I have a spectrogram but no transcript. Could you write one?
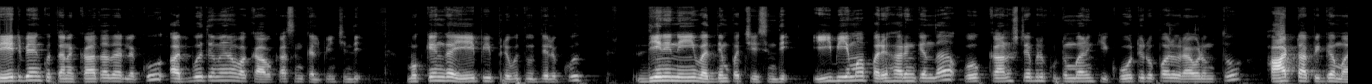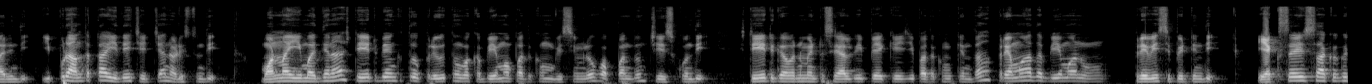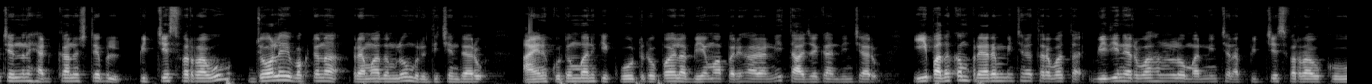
State bank తన ఖాతాదారులకు అద్భుతమైన ఒక అవకాశం కల్పించింది. ముఖ్యంగా ఏపీ ప్రభుత్వ ఉద్యోగులకు దీనిని వర్ధింప చేసింది ఈ బీమా పరిహారం కింద ఓ కానిస్టేబుల్ కుటుంబానికి కోటి రూపాయలు రావడంతో హాట్ టాపిక్గా మారింది. ఇప్పుడు అంతటా ఇదే చర్చ నడుస్తుంది. మొన్న ఈ మధ్యన స్టేట్ బ్యాంకుతో ప్రభుత్వం ఒక బీమా పథకం విషయంలో ఒప్పందం చేసుకుంది. స్టేట్ గవర్నమెంట్ శాలరీ ప్యాకేజీ పథకం కింద ప్రమాద బీమాను ప్రవేశపెట్టింది. ఎక్సైజ్ శాఖకు చెందిన హెడ్ కానిస్టేబుల్ పిచ్చేశ్వరరావు జూలై ఒకటిన ప్రమాదంలో మృతి చెందారు. ఆయన కుటుంబానికి కోటి రూపాయల బీమా పరిహారాన్ని తాజాగా అందించారు. ఈ పథకం ప్రారంభించిన తర్వాత విధి నిర్వహణలో మరణించిన పిచ్చేశ్వరరావుకు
